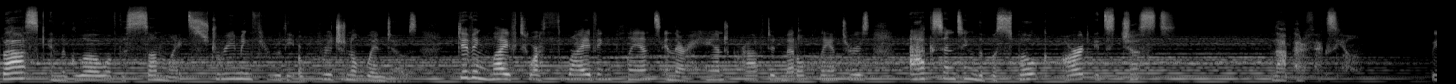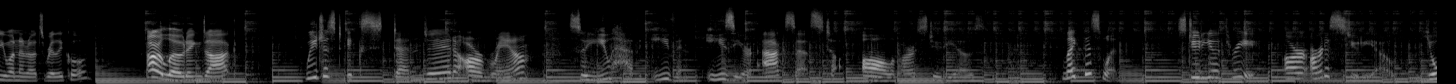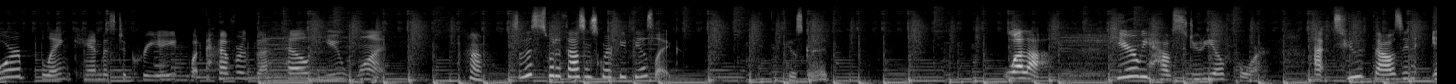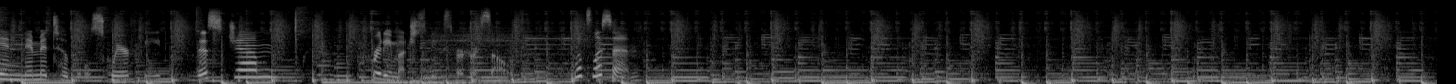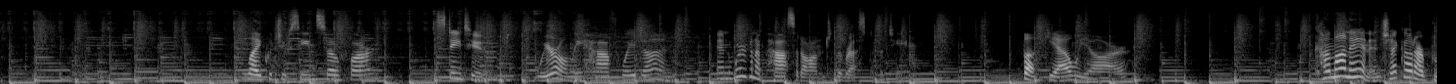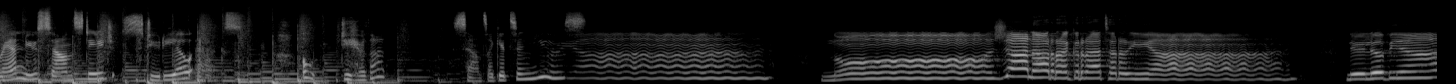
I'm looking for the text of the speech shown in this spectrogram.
Bask in the glow of the sunlight streaming through the original windows, giving life to our thriving plants in their handcrafted metal planters, accenting the bespoke art. It's just la perfection. But you want to know what's really cool? Our loading dock. We just extended our ramp so you have even easier access to all of our studios. Like this one, Studio 3, our artist studio. Your blank canvas to create whatever the hell you want. Huh, so this is what a thousand square feet feels like. Feels good. Voila! Here we have Studio 4. At 2,000 inimitable square feet, this gem pretty much speaks for herself. Let's listen. Like what you've seen so far? Stay tuned. We're only halfway done, and we're gonna pass it on to the rest of the team. Fuck yeah, we are. Come on in and check out our brand new soundstage, Studio X. Oh, do you hear that? Sounds like it's in use. Non, je ne regrette rien, ni le bien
